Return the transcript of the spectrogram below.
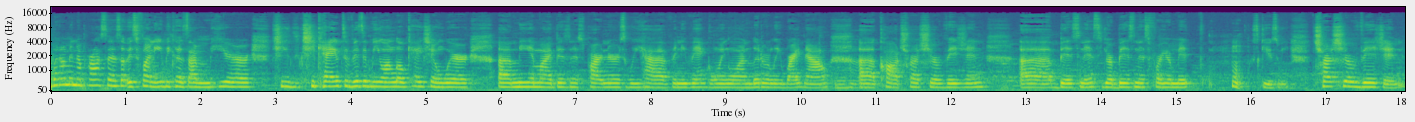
but I'm in the process of. It's funny because I'm here. She she came to visit me on location where uh, me and my business partners we have an event going on literally right now mm-hmm. uh, called Trust Your Vision uh, Business. Your business for your mid excuse me, trust your vision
